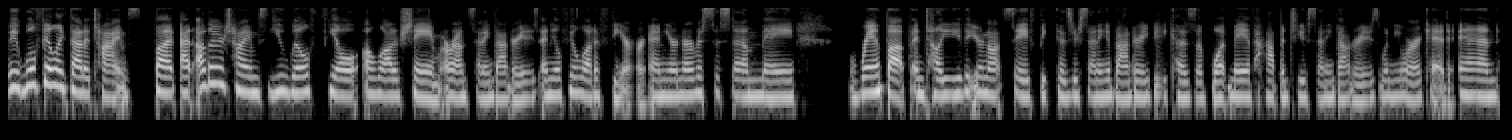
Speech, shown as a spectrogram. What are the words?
it will feel like that at times, but at other times, you will feel a lot of shame around setting boundaries and you'll feel a lot of fear, and your nervous system may ramp up and tell you that you're not safe because you're setting a boundary because of what may have happened to you setting boundaries when you were a kid. And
